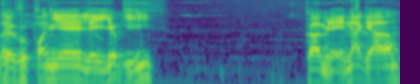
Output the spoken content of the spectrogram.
que vous preniez les yogis, comme les Nagas,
